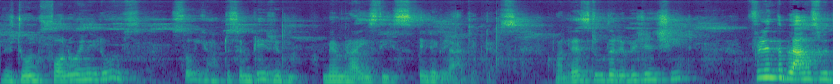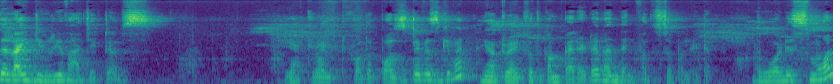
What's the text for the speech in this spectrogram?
They don't follow any rules. So you have to simply memorize these irregular adjectives. Now let's do the revision sheet. Fill in the blanks with the right degree of adjectives. You have to write for the positive is given. You have to write for the comparative and then for the superlative. The word is small.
